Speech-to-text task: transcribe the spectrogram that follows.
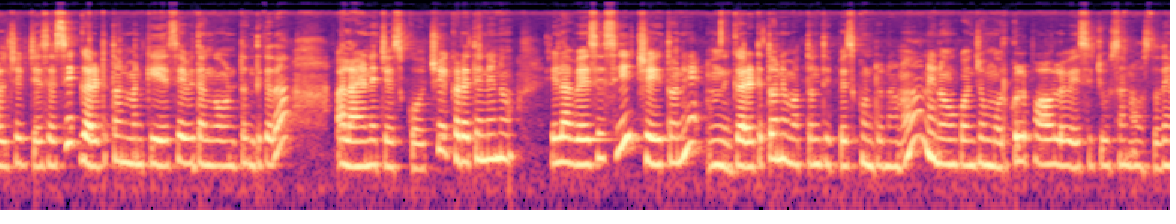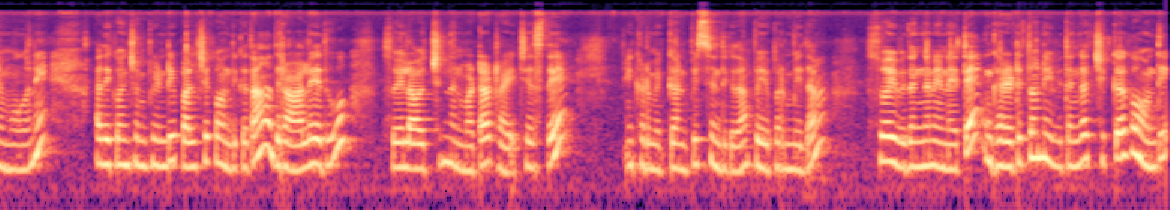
పల్చక్ చేసేసి గరిటతో మనకి వేసే విధంగా ఉంటుంది కదా అలా అయినా చేసుకోవచ్చు. ఇక్కడైతే నేను ఇలా వేసేసి చేయితోనే గరిటతోనే మొత్తం తిప్పేసుకుంటున్నాను. నేను కొంచెం మురుకులు పావులు వేసి చూసాను వస్తుందేమో కానీ అది కొంచెం పిండి పల్చగా ఉంది కదా అది రాలేదు. సో ఇలా వచ్చిందనమాట ట్రై చేస్తే. ఇక్కడ మీకు కనిపిస్తుంది కదా పేపర్ మీద. సో ఈ విధంగా నేనైతే గరిటెతో ఈ విధంగా చిక్కగా ఉంది.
